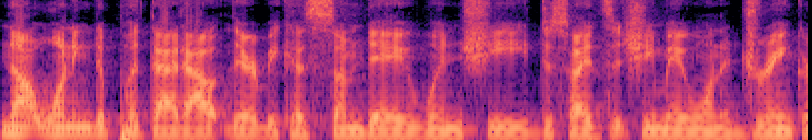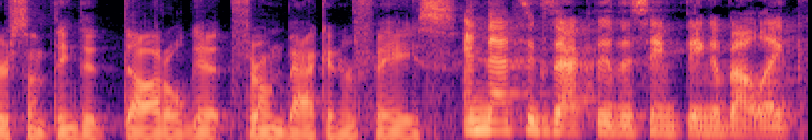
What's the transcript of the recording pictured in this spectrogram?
not wanting to put that out there because someday when she decides that she may want to drink or something, that that'll get thrown back in her face. And that's exactly the same thing about like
